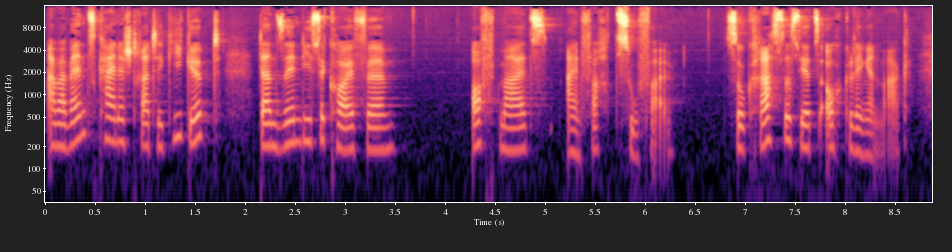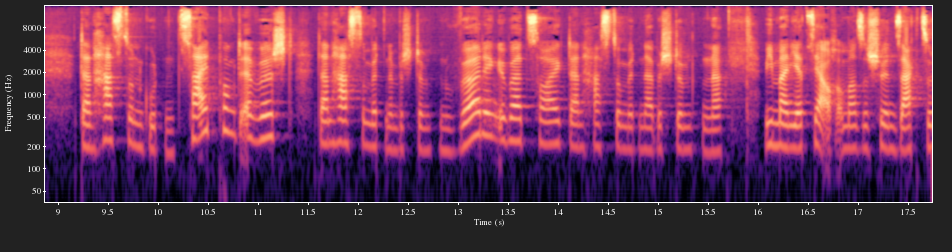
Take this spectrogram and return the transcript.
Aber wenn es keine Strategie gibt, dann sind diese Käufe oftmals einfach Zufall. So krass es jetzt auch klingen mag. Dann hast du einen guten Zeitpunkt erwischt, dann hast du mit einem bestimmten Wording überzeugt, dann hast du mit einer bestimmten, wie man jetzt ja auch immer so schön sagt, so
